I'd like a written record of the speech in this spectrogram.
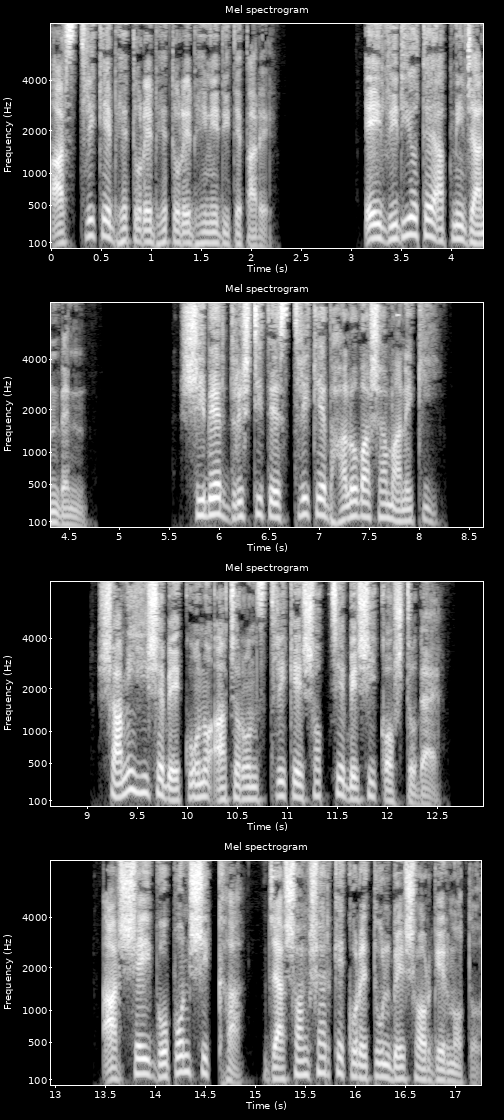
আর স্ত্রীকে ভেতরে ভেতরে ভেঙে দিতে পারে। এই ভিডিওতে আপনি জানবেন, শিবের দৃষ্টিতে স্ত্রীকে ভালোবাসা মানে কি? স্বামী হিসেবে কোনো আচরণ স্ত্রীকে সবচেয়ে বেশি কষ্ট দেয়। আর সেই গোপন শিক্ষা যা সংসারকে করে তুলবে স্বর্গের মতো।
